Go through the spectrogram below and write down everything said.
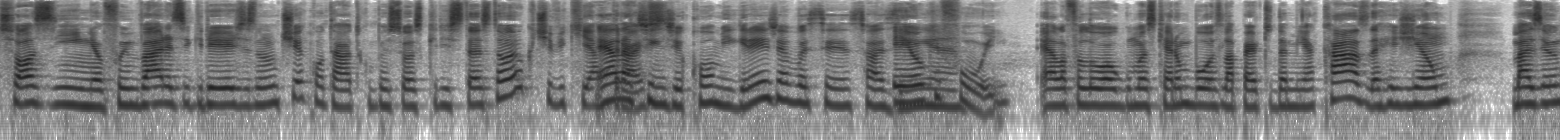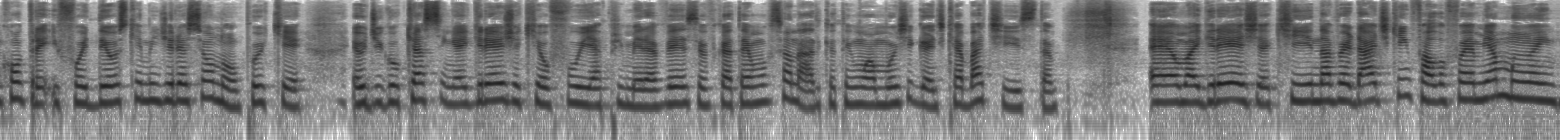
sozinha, fui em várias igrejas, não tinha contato com pessoas cristãs, então eu que tive que ir Ela atrás. te indicou uma igreja ou você sozinha? Eu que fui. Ela falou algumas que eram boas lá perto da minha casa, da região, mas eu encontrei. E foi Deus quem me direcionou. Porque eu digo que, assim, a igreja que eu fui a primeira vez, eu fico até emocionada, que eu tenho um amor gigante, que é a Batista. É uma igreja que, na verdade, quem falou foi a minha mãe.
